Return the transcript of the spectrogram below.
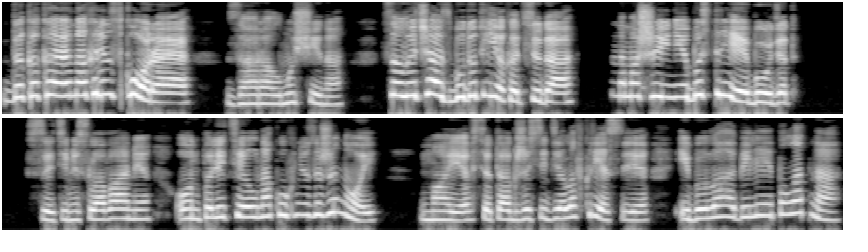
«Да какая нахрен скорая?» — заорал мужчина. «Целый час будут ехать сюда! На машине быстрее будет!» С этими словами он полетел на кухню за женой, Майя все так же сидела в кресле и была белее полотна.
